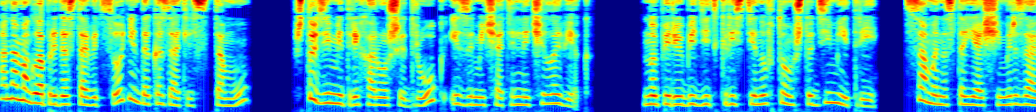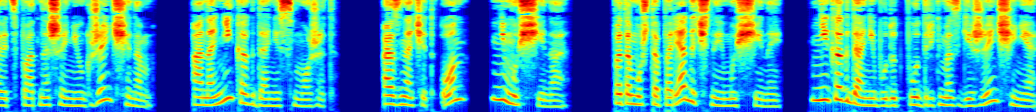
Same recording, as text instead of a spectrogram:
Она могла предоставить сотни доказательств тому, что Дмитрий хороший друг и замечательный человек. Но переубедить Кристину в том, что Дмитрий – самый настоящий мерзавец по отношению к женщинам, она никогда не сможет. А значит, он не мужчина. Потому что порядочные мужчины никогда не будут пудрить мозги женщине,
